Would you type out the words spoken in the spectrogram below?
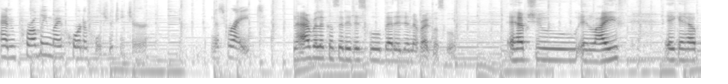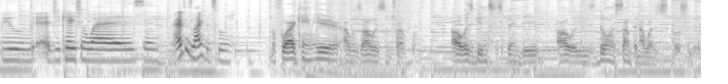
And probably my horticulture teacher, Miss Wright. I really consider this school better than a regular school. It helps you in life. It can help you education-wise, and I just like the school. Before I came here, I was always in trouble, always getting suspended, always doing something I wasn't supposed to do.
